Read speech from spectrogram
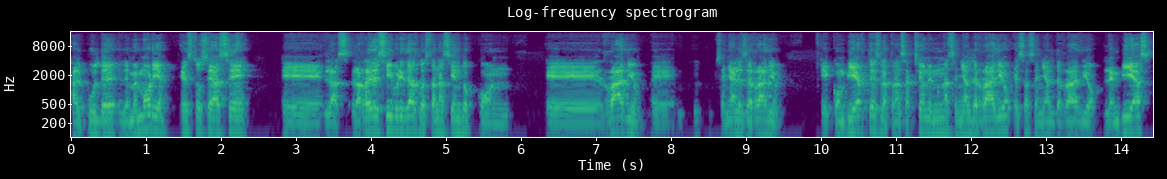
al pool de, memoria. Esto se hace, eh, las, redes híbridas lo están haciendo con eh, radio, señales de radio. conviertes la transacción en una señal de radio, esa señal de radio la envías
